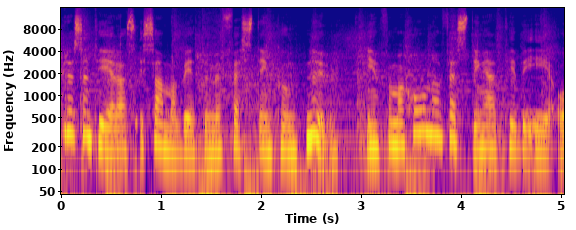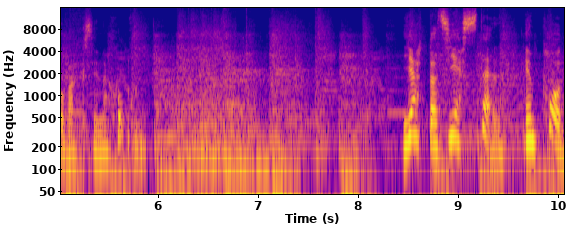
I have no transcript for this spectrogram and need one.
presenteras i samarbete med fästing.nu. Information om fästingar, TBE och vaccination. Hjärtats gäster, en podd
